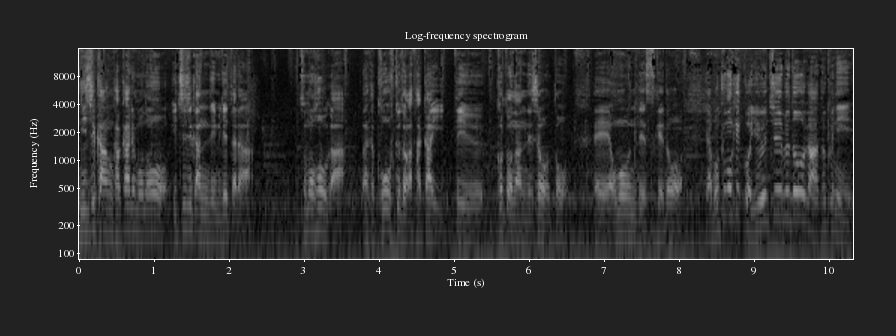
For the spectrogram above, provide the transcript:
2時間かかるものを1時間で見れたらその方がなんか幸福度が高いっていうことなんでしょうと、えー、思うんですけどいや僕も結構 YouTube 動画特に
